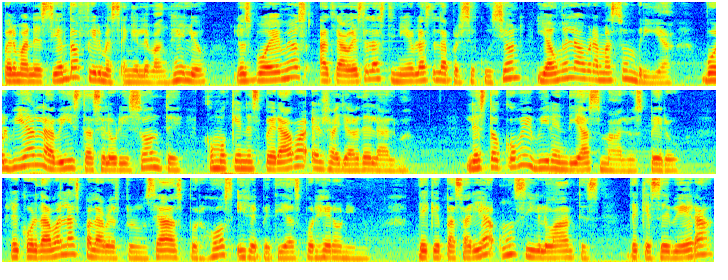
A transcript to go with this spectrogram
Permaneciendo firmes en el Evangelio, los bohemios, a través de las tinieblas de la persecución y aun en la obra más sombría, volvían la vista hacia el horizonte como quien esperaba el rayar del alba. Les tocó vivir en días malos, pero recordaban las palabras pronunciadas por Jos y repetidas por Jerónimo, de que pasaría un siglo antes de que se viera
